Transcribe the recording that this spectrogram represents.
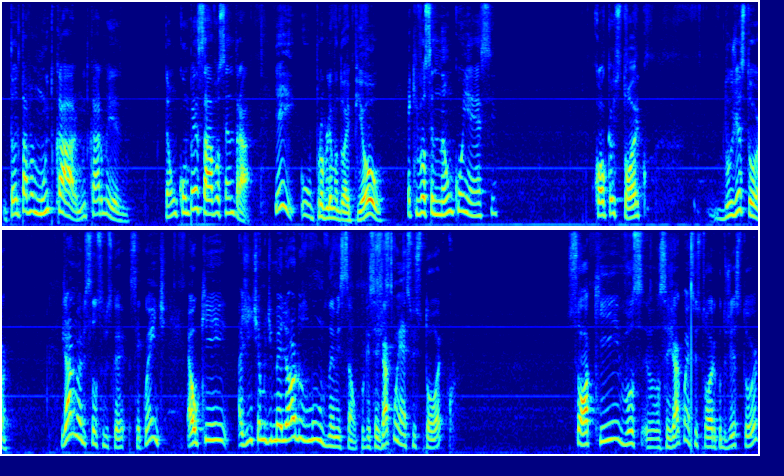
Então ele estava muito caro, muito caro mesmo. Então compensava você entrar. E aí o problema do IPO é que você não conhece qual que é o histórico do gestor. Já numa emissão subsequente, é o que a gente chama de melhor dos mundos na emissão, porque você já conhece o histórico, só que você, você já conhece o histórico do gestor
